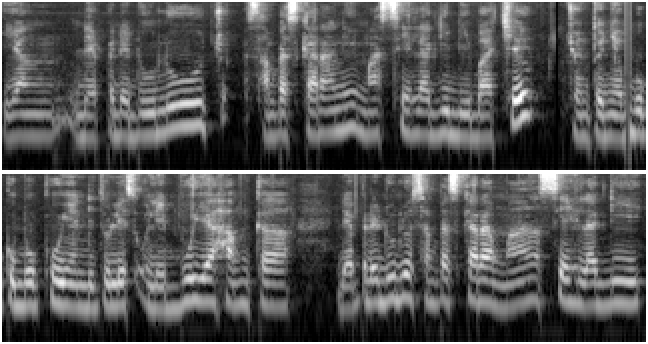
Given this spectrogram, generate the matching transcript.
yang daripada dulu sampai sekarang ni masih lagi dibaca. Contohnya buku-buku yang ditulis oleh Buya Hamka daripada dulu sampai sekarang masih lagi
